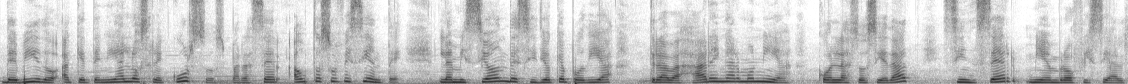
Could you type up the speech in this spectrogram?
debido a que tenía los recursos para ser autosuficiente, la misión decidió que podía trabajar en armonía con la sociedad sin ser miembro oficial.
